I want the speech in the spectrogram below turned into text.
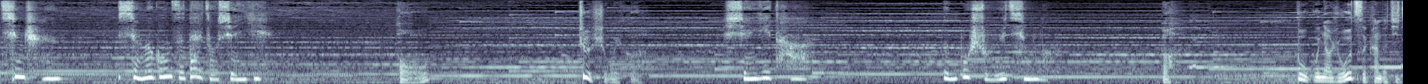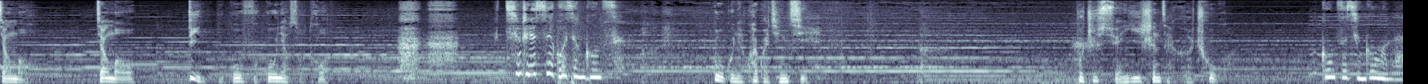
清晨想让公子带走玄逸。哦，这是为何？玄逸他本不属于青楼。啊，顾姑娘如此看得起江某，江某定不辜负姑娘所托。清晨谢过江公子。顾姑娘，快快请起。不知玄一身在何处啊？公子，请跟我来。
